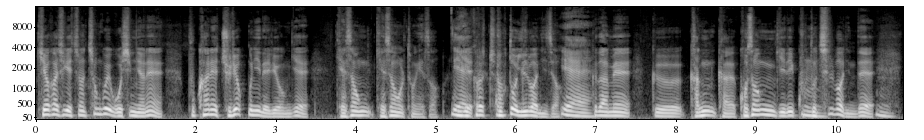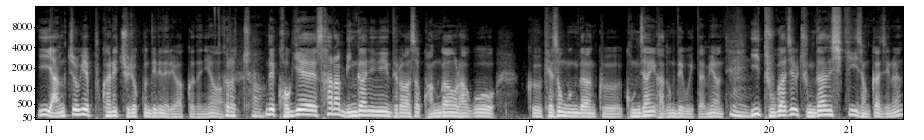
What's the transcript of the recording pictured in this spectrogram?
기억하시겠지만 1950년에 북한의 주력군이 내려온 게 개성 개성을 통해서 예, 그렇죠. 국도 1번이죠. 예. 그다음에 그 강 고성길이 국도 음. 7번인데 음, 이 양쪽에 북한의 주력군들이 내려왔거든요. 그렇죠. 근데 거기에 사람 민간인이 들어와서 관광을 하고 그 개성공단 그 공장이 가동되고 있다면 음. 이두 가지를 중단시키기 전까지는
